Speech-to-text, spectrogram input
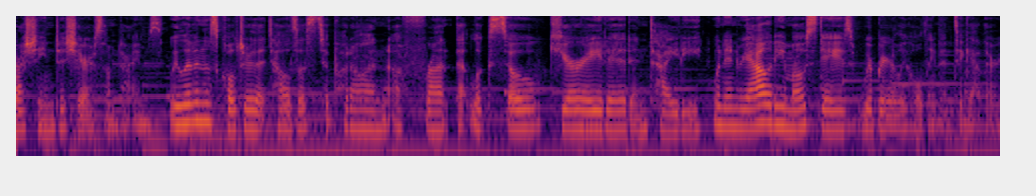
refreshing to share sometimes. We live in this culture that tells us to put on a front that looks so curated and tidy, when in reality, most days we're barely holding it together.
